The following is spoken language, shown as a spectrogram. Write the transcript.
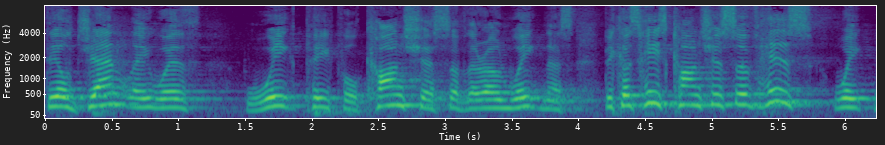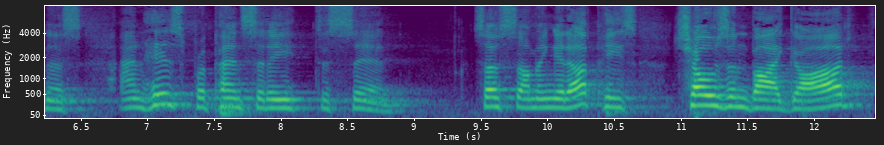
deal gently with weak people, conscious of their own weakness, because he's conscious of his weakness and his propensity to sin. So, summing it up, he's chosen by God.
